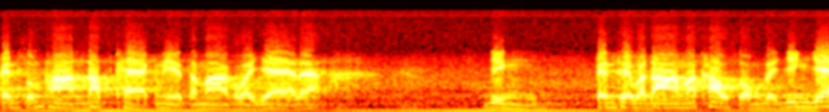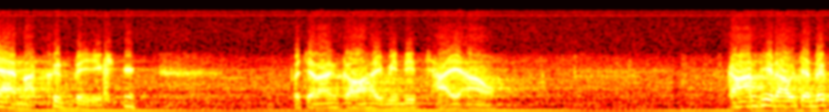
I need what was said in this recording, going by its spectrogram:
เป็นสมภารรับแขกนี่ตมาก็ว่าแย่แล้ว ยิ่งเป็นเทวดามาเข้าทรงเลยยิ่งแย่หนักขึ้นไปอีก เพราะฉะนั้นก็ให้วินิจฉัยเอา การที่เราจะนึก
